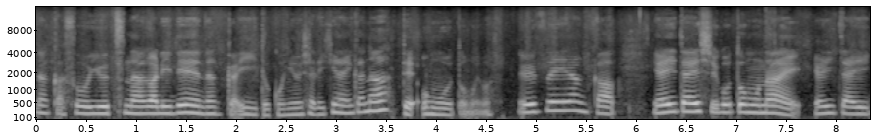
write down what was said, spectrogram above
なんかそういうつながりでなんかいいとこ入社できないかなって思うと思います。別になんかやりたい仕事もないやりたい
